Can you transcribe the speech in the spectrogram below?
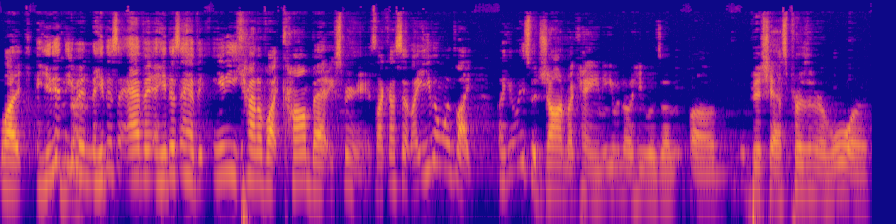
Like he didn't No. even he doesn't have he doesn't have any kind of like combat experience. Like I said, like even with like like at least with John McCain, even though he was a, a bitch ass prisoner of war,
